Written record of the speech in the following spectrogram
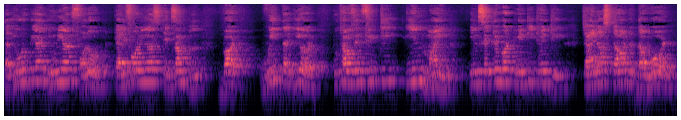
The European Union followed California's example but with the year 2050 in mind, in September 2020, China stunned the world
